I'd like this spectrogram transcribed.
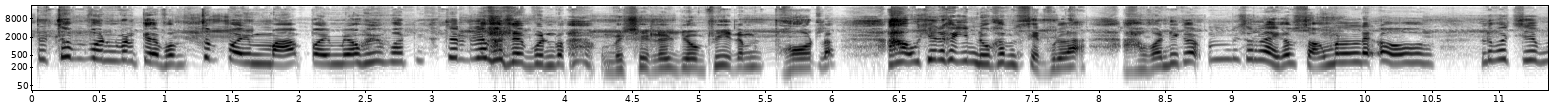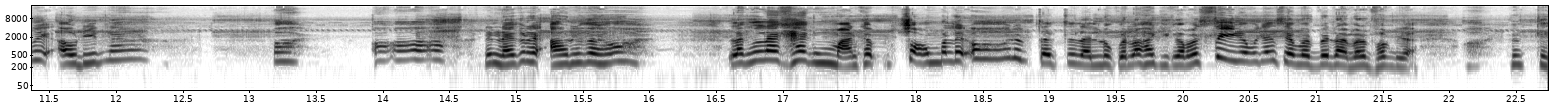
แต่ทำบุญวันเกิดผมจะปล่อยหมาปล่อยแมวให้วัดนี่จะได้มาได้บุญปะไม่ใช่แล้วโยมพี่นะมันโพอดแล้วอ้าวโอเคนะครับอินหนูครับเสร็จพุ่นละอ้าววันนี้ก็ไม่เท่าไหร่ครับสองมันเลยโอ้แล้วว่าจะไม่เอาดีนะโอ้ยอ๋อ ไหนๆก็ได้เอาดีกว่าโอ้หลังแรกแห้งหมานครับสองมันเลยโอ้ยน้ำตาจะไหลลูกกันแล้วให้กินกันมาสี่กันมันยังเสียมันไปหน่อยมันผมเนี่ยโอ้น้ำตา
